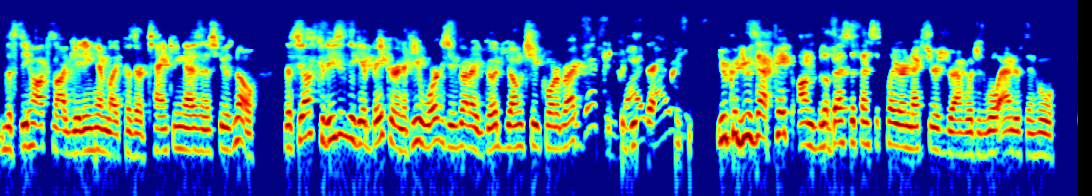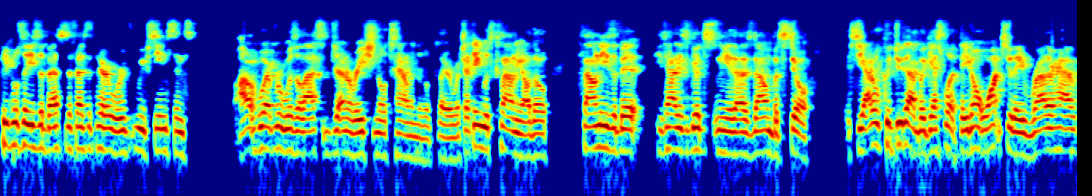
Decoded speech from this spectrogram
the Seahawks not getting him like because they're tanking as an excuse. No, the Seahawks could easily get Baker, and if he works, you've got a good young cheap quarterback. exactly. Why? that- Why was it? You could use that pick on the best defensive player in next year's draft, which is Will Anderson, who people say he's the best defensive player we've seen since uh, whoever was the last generational talent of a player, which I think was Clowney. Although Clowney's a bit, he's had his goods and he has his down, but still, Seattle could do that. But guess what? They don't want to. They'd rather have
